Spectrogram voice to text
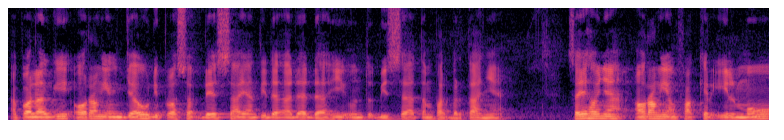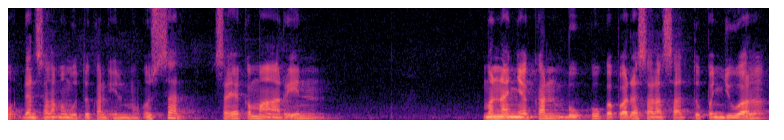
Apalagi orang yang jauh di pelosok desa yang tidak ada da'i untuk bisa tempat bertanya. Saya hanya orang yang fakir ilmu dan sangat membutuhkan ilmu. Ustadz, saya kemarin menanyakan buku kepada salah satu penjual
